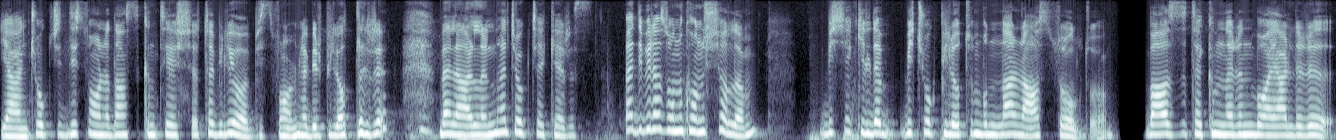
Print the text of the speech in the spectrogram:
yani çok ciddi sonradan sıkıntı yaşatabiliyor. Biz Formula 1 pilotları bel ağrılarından çok çekeriz. Hadi biraz onu konuşalım. Bir şekilde birçok pilotun bundan rahatsız olduğu. Bazı takımların bu ayarları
